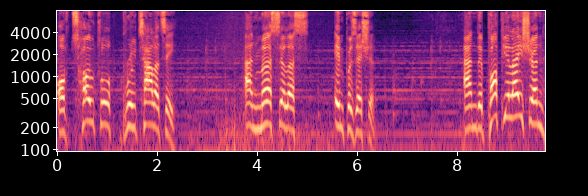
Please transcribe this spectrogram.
of total brutality and merciless imposition. And the population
